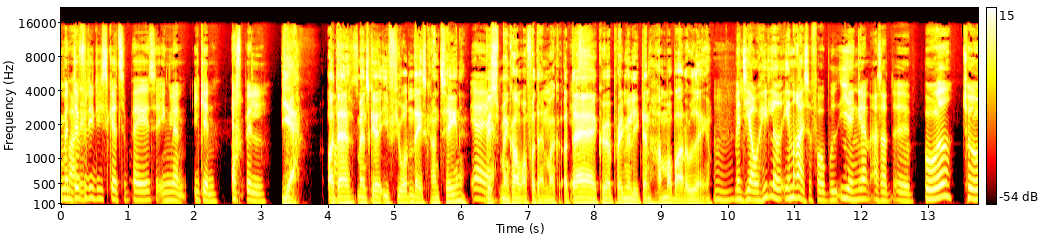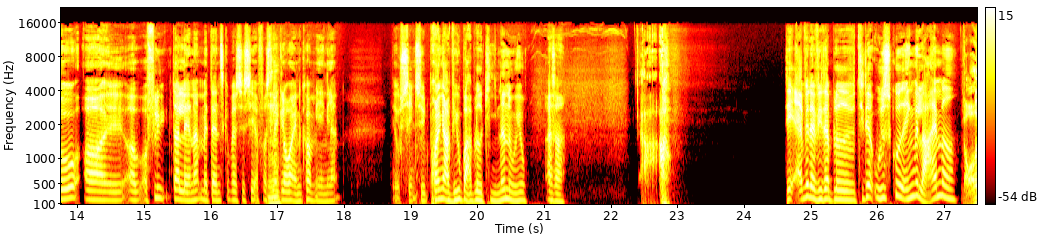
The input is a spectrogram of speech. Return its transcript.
men det er fordi, de skal tilbage til England igen og spille. Ja, og der, man skal i 14 dages karantæne, Ja, ja. hvis man kommer fra Danmark. Og der kører Premier League, den hammer bare derud af. Mm. Men de har jo helt lavet indrejseforbud i England. Altså øh, både tog og, øh, og, og fly, der lander med danske passagerer, for slet ikke lov at ankomme i England. Det er jo sindssygt. Prøv engang, vi er jo bare blevet Kina nu jo. Altså, Ja, det er vi da, vi der er blevet de der udskud, ingen vil lege med. Nå,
